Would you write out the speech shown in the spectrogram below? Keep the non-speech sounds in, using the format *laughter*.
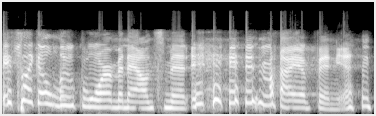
it's like a lukewarm announcement, *laughs* in my opinion. In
